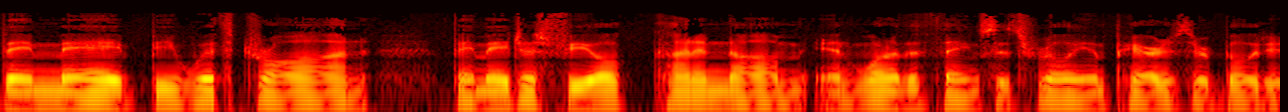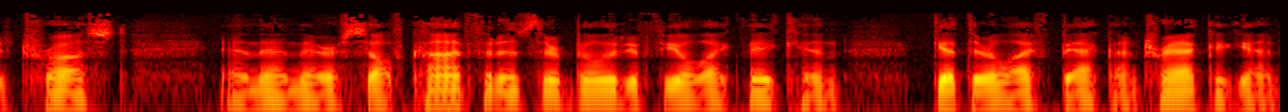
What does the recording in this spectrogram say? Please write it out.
they may be withdrawn, they may just feel kind of numb, and one of the things that's really impaired is their ability to trust, and then their self confidence, their ability to feel like they can get their life back on track again.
